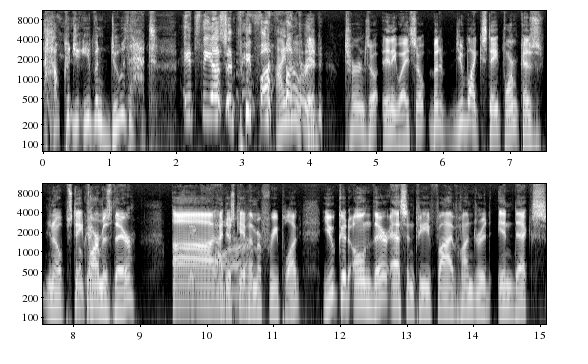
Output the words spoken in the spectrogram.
how could you even do that? It's the S and P 500. I know it turns anyway. So, but you like State Farm because you know State Okay. Farm is there. Uh, I just gave them a free plug. You could own their S and P 500 index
